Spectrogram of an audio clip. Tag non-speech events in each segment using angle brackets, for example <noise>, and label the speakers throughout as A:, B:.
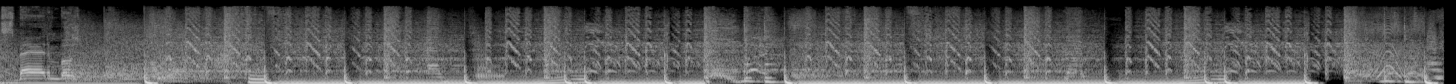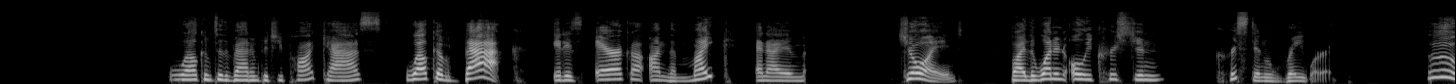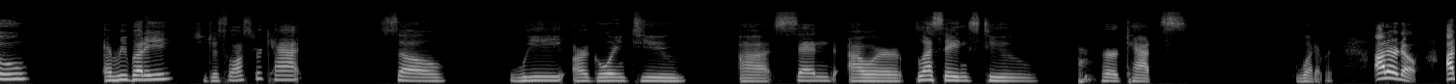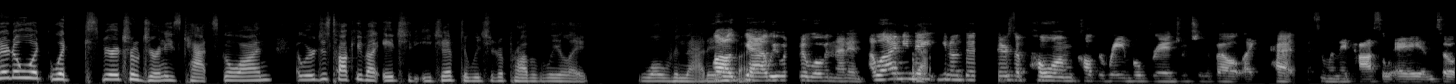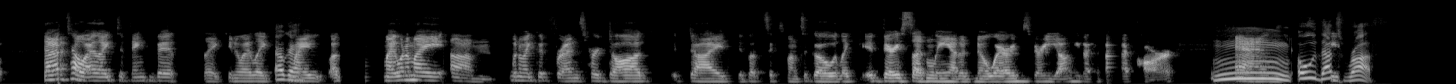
A: It's bad and bullshit.
B: Welcome to the Bad and Bitchy podcast. Welcome back. It is Erica on the mic, and I am joined by the one and only Christian Kristin Raworth, who everybody she just lost her cat, so we are going to uh, send our blessings to her cat's whatever. I don't know. I don't know what what spiritual journeys cats go on. And we were just talking about ancient Egypt, and we should have probably like woven that in.
C: Well,
B: but-
C: yeah, we would have woven that in. Well, I mean,
B: Yeah.
C: they, you know, the, there's a poem called "The Rainbow Bridge," which is about like pets and when they pass away, and so that's how I like to think of it. Like, you know, I like
B: Okay.
C: my uh, my one of my um one of my good friends, her dog died about six months ago, like it, very suddenly out of nowhere. He was very young. He got hit by a car.
B: Mm, oh, that's rough.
